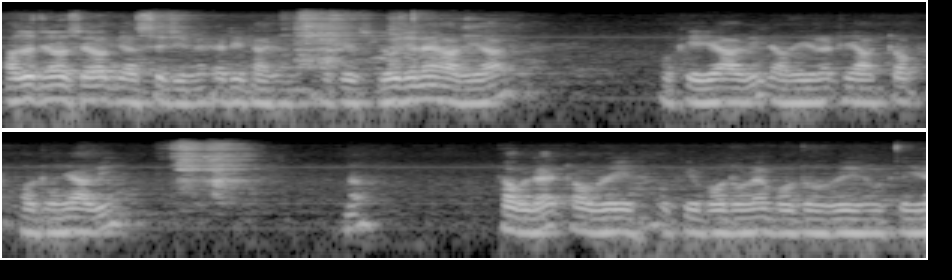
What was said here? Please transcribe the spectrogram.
ဒါဆိုကျွန်တော်ဆရာပြန်စစ်ကြည့်မယ် edit ထားကြမှာ okay လိုချင်တဲ့ဟာတွေက okay ရပြီဒါတွေလည်းတရား top bottom ရပြီနော် top လည်း top ray okay bottom လည်း bottom ray okay ရ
